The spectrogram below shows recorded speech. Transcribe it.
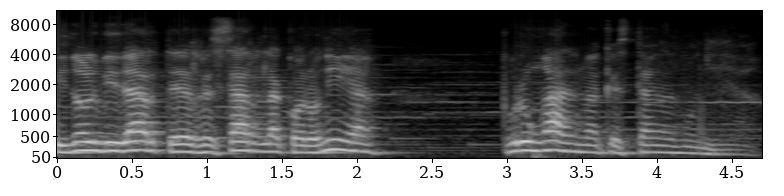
y no olvidarte de rezar la coronía por un alma que está en armonía.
